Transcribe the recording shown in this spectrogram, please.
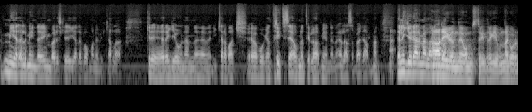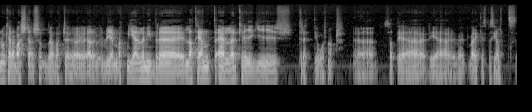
mer eller mindre inbördeskrig eller vad man nu vill kalla det regionen eh, i Karabach. Jag vågar inte riktigt säga om den tillhör Armenien eller Azerbajdzjan, men Nej. den ligger ju däremellan. Ja, det är ju en omstridd region, Nagorno Karabach där, som det har varit, eh, varit mer eller mindre latent eller krig i 30 år snart. Eh, så att det, är, det är verkligen speciellt.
